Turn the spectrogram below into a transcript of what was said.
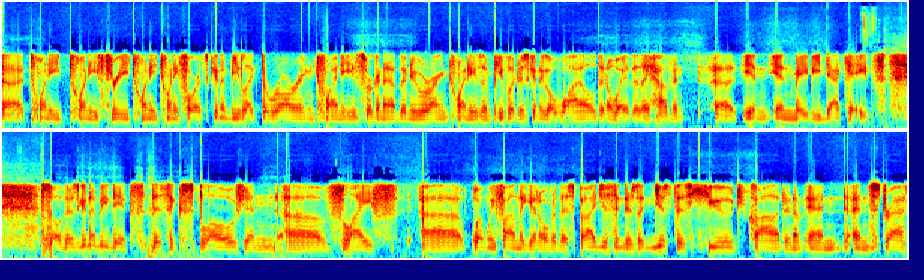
uh, 2023, 2024, it's going to be like the Roaring Twenties. We're going to have the new Roaring Twenties, and people are just going to go wild in a way that they haven't uh, in in maybe decades. So there's going to be this, this explosion of life uh, when we finally get over this. But I just think there's a, just this huge cloud and and and stress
